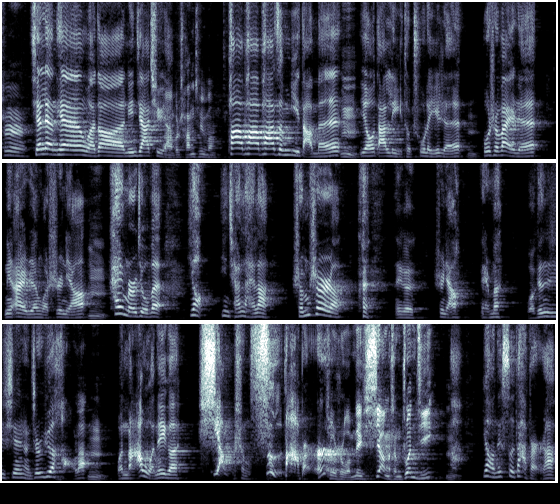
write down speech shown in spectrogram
是前两天我到您家去啊，啊，不是常去吗？啪啪啪这么一打门，嗯有打里头出来一人，嗯不是外人，您爱人我师娘，嗯，开门就问：“哟，印泉来了，什么事儿啊？”哼，那个师娘，那什么，我跟先生今儿约好了，嗯，我拿我那个相声四大本儿，就是我们那相声专辑，嗯，要那四大本儿啊，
